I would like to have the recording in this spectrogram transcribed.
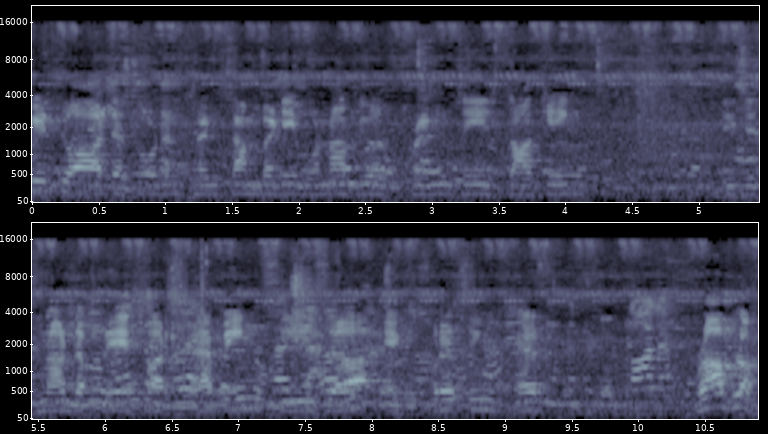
I appeal to all the students when somebody, one of your friends is talking, this is not the place for clapping, she is uh, expressing her problem.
